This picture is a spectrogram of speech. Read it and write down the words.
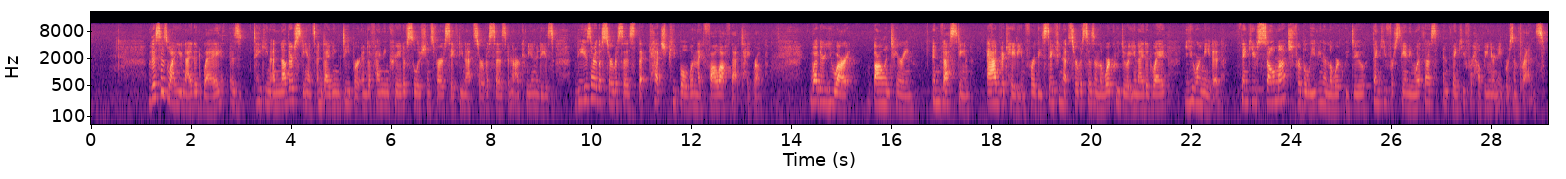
This is why United Way is taking another stance and diving deeper into finding creative solutions for our safety net services in our communities. These are the services that catch people when they fall off that tightrope. Whether you are volunteering, investing, advocating for these safety net services and the work we do at United Way, you are needed. Thank you so much for believing in the work we do. Thank you for standing with us and thank you for helping your neighbors and friends.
